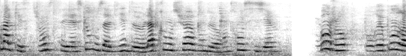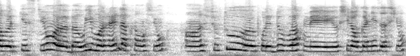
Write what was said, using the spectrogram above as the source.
Ma question c'est est-ce que vous aviez de l'appréhension avant de rentrer en sixième? Bonjour, pour répondre à votre question, euh, bah oui, moi j'avais de l'appréhension, hein, surtout euh, pour les devoirs, mais aussi l'organisation.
